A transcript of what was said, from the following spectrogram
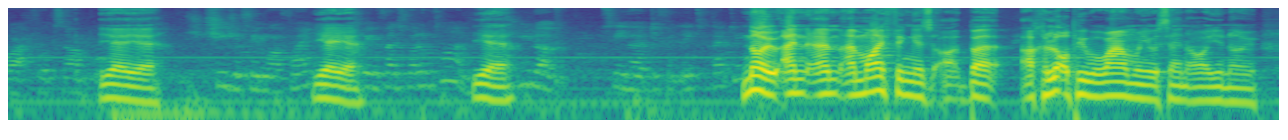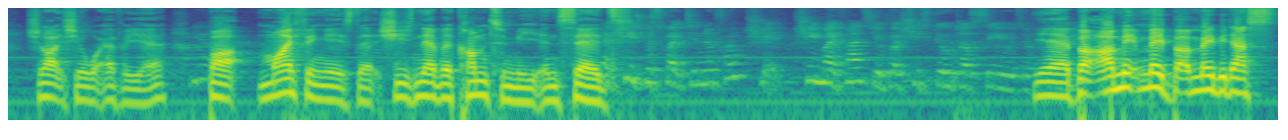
right, for example. Yeah, yeah. She's your female friend. Yeah, yeah. been friends for a long time. Yeah. You don't see her differently to that, do? No, and, and and my thing is, uh, but like a lot of people around when you were saying, oh, you know, she likes you or whatever, yeah. But my thing is that she's never come to me and Yeah, said, she's respecting her friendship. She may fancy you, but she still does see you as a friend. yeah. friend. But I mean, maybe, but maybe that's.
